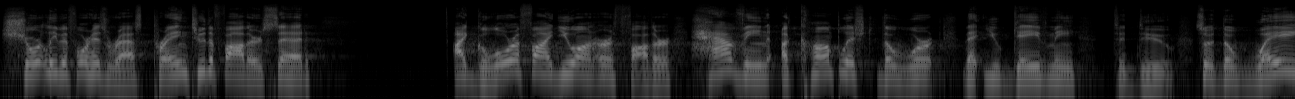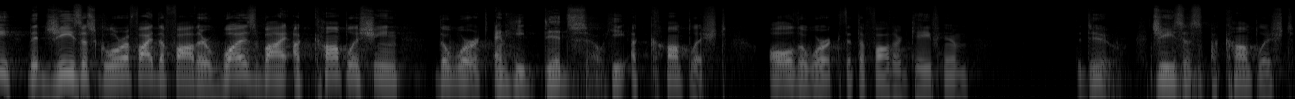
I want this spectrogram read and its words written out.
shortly before his rest, praying to the Father, said, I glorified you on earth, Father, having accomplished the work that you gave me to do. So, the way that Jesus glorified the Father was by accomplishing the work, and he did so. He accomplished all the work that the Father gave him to do. Jesus accomplished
